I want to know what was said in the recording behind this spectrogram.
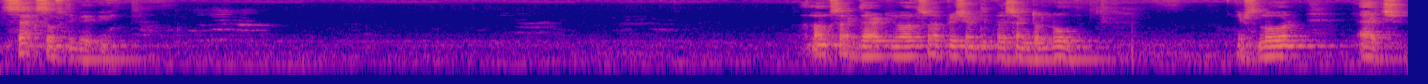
sex of the baby. Alongside that you also appreciate the placental lobe. Its lower edge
